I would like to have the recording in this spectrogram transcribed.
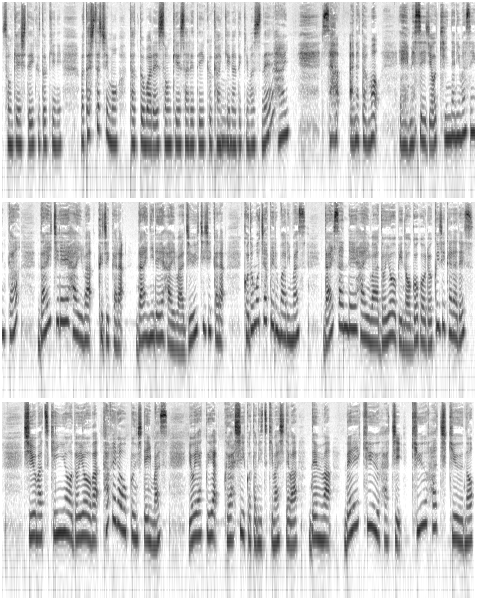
尊敬していくときに私たちも尊ばれ尊敬されていく関係ができますね、うん、はい。さああなたも、えー、メッセージお気になりませんか？第一礼拝は9時から第二礼拝は11時から。子どもチャペルもあります。第三礼拝は土曜日の午後6時からです。週末金曜土曜はカフェがオープンしています。予約や詳しいことにつきましては電話098-989の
